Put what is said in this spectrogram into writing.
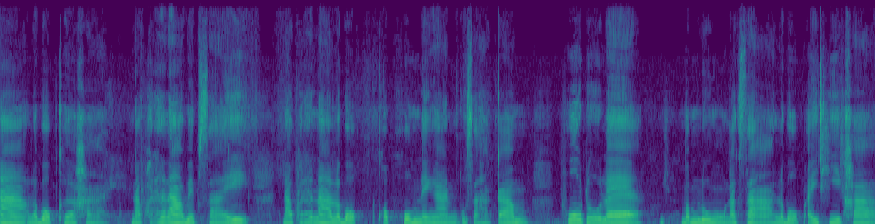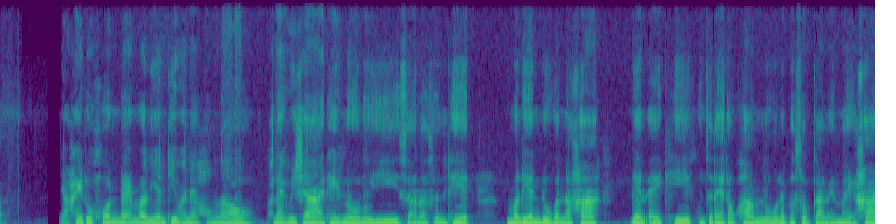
นาระบบเครือข่าย นักพัฒนาเว็บไซต์ นักพัฒนาระบบควบคุมในงานอุตสาหกรรม ผู้ดูแลบำรุงรักษาระบบไอทีค่ะ อยากให้ทุกคนได้มาเรียนที่แผนกของเรา แผนกวิชาเทคโนโลยีสารสนเทศ มาเรียนดูกันนะคะ เรียนไอทีคุณจะได้ทั้งความรู้และประสบการณ์ใหม่ ๆ ค่ะ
